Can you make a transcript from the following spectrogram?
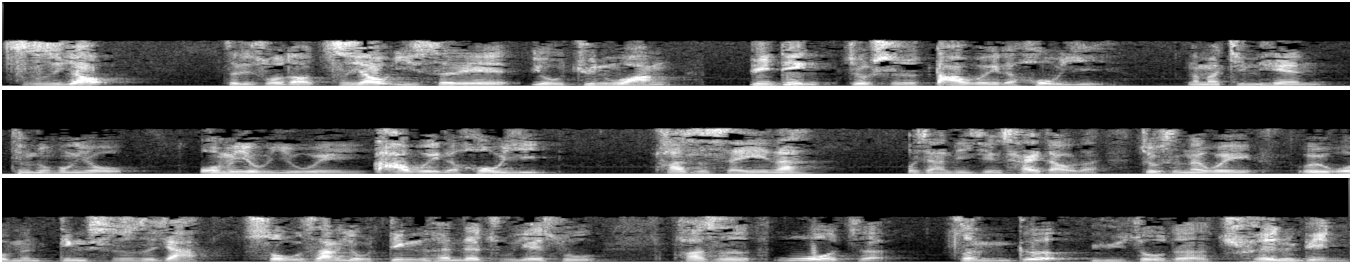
只要这里说到，只要以色列有君王，必定就是大卫的后裔。那么今天听众朋友，我们有一位大卫的后裔，他是谁呢？我想你已经猜到了，就是那位为我们钉十字架、手上有钉痕的主耶稣。他是握着整个宇宙的权柄，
